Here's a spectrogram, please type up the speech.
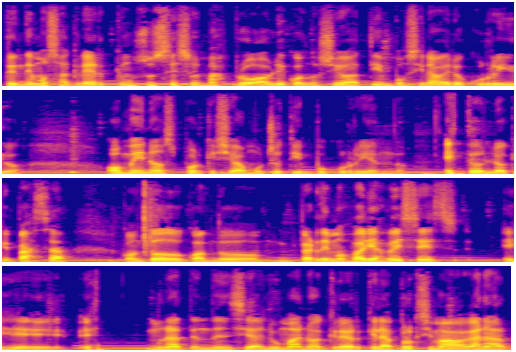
tendemos a creer que un suceso es más probable cuando lleva tiempo sin haber ocurrido o menos porque lleva mucho tiempo ocurriendo. Esto es lo que pasa con todo. Cuando perdemos varias veces es, una tendencia del humano a creer que la próxima va a ganar.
